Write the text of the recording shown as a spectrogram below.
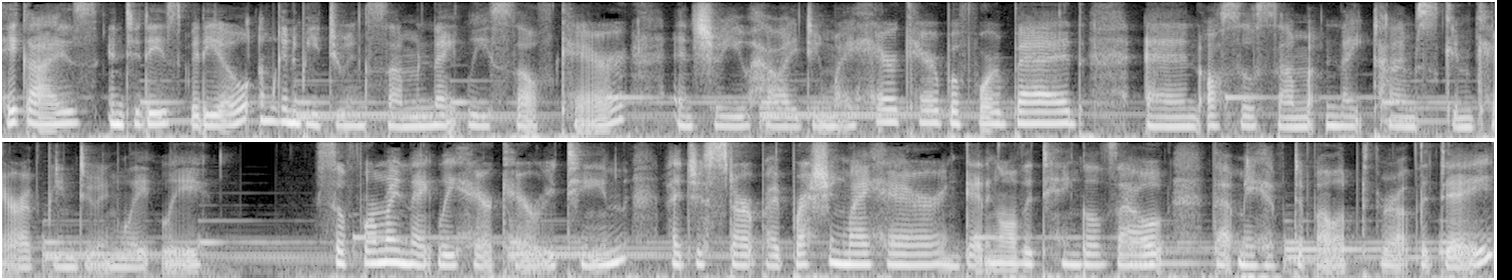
Hey guys, in today's video, I'm going to be doing some nightly self-care and show you how I do my hair care before bed and also some nighttime skincare I've been doing lately. So for my nightly hair care routine, I just start by brushing my hair and getting all the tangles out that may have developed throughout the day.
